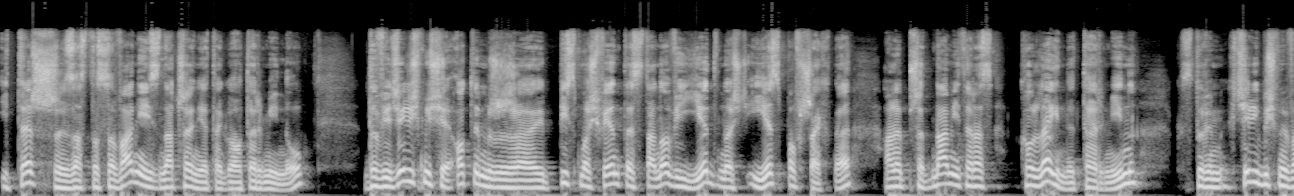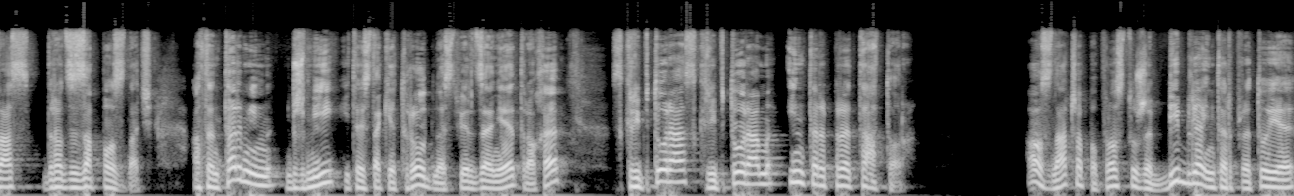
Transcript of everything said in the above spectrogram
i też zastosowanie i znaczenie tego terminu. Dowiedzieliśmy się o tym, że Pismo Święte stanowi jedność i jest powszechne, ale przed nami teraz kolejny termin, z którym chcielibyśmy Was, drodzy, zapoznać. A ten termin brzmi, i to jest takie trudne stwierdzenie trochę, scriptura, scripturam, interpretator. Oznacza po prostu, że Biblia interpretuje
